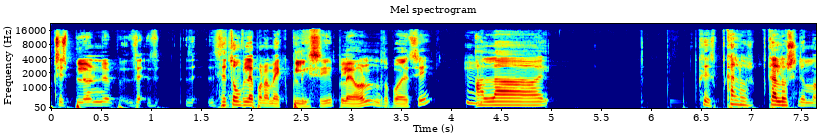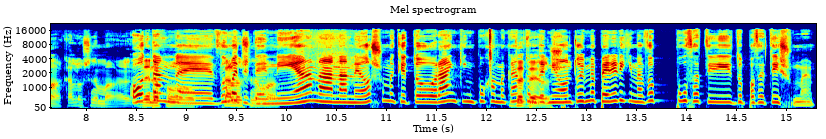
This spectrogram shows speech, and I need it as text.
ξέρεις, πλέον είναι, δε- δε- δεν τον βλέπω να με εκπλήσει πλέον, να το πω έτσι. Αλλά. Ξέρεις, καλός, καλό σινεμά. Καλό σινεμά. Δεν Όταν έχω- ε, δούμε καλό την σινεμά. ταινία, να ανανεώσουμε και το ranking που είχαμε κάνει των Βεβαίως. ταινιών του. Είμαι περίεργη να δω πού θα την τοποθετήσουμε.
